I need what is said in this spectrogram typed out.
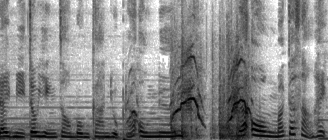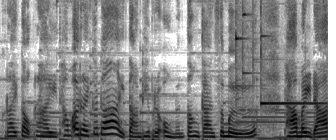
ได้มีเจ้าหญิงจอมบงการอยู่พระองค์หนึ่ง พระองค์มักจะสั่งให้ใครต่อใครทำอะไรก็ได้ตามที่พระองค์นั้นต้องการเสมอ ถ้าไม่ได้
